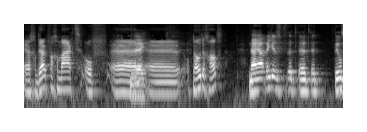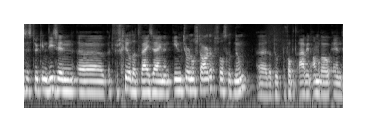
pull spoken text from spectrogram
uh, gebruik van gemaakt of, uh, nee. of nodig gehad? Nou ja, weet je, het, het, het, bij ons is natuurlijk in die zin uh, het verschil dat wij zijn een internal start-up, zoals ik het noem. Uh, dat doet bijvoorbeeld ABN AMRO en,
